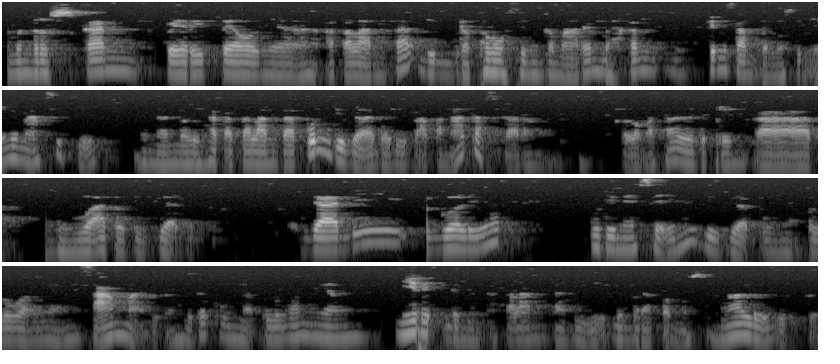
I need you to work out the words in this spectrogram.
meneruskan fairy tale-nya Atalanta di beberapa musim kemarin bahkan mungkin sampai musim ini masih sih. Dengan melihat Atalanta pun juga ada di papan atas sekarang. Kalau nggak salah ada di peringkat dua atau tiga gitu. Jadi gue lihat Udinese ini juga punya peluang yang sama gitu. Kita punya peluang yang mirip dengan Atalanta di beberapa musim lalu gitu.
